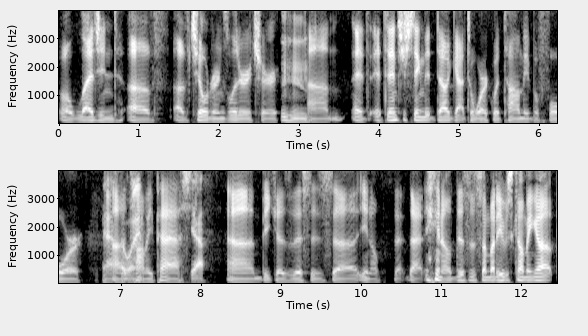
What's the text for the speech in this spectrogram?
a legend of of children's literature. Mm-hmm. Um, it, it's interesting that Doug got to work with Tomie before uh. Tomie passed. Yeah. Um, because this is uh, you know that, that you know this is somebody who's coming up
